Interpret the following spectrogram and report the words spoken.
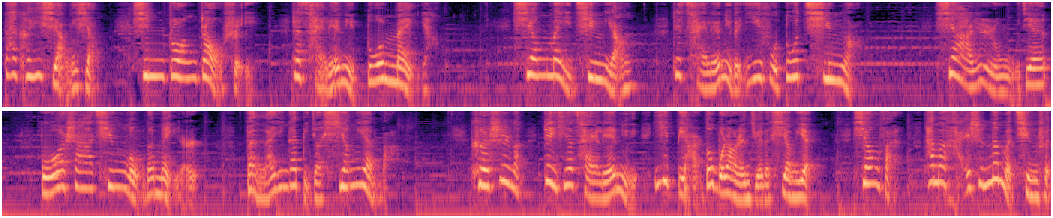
大家可以想一想，新装照水，这采莲女多美呀！香媚清扬，这采莲女的衣服多轻啊！夏日午间。薄纱轻拢的美人儿，本来应该比较香艳吧？可是呢，这些采莲女一点儿都不让人觉得香艳，相反，她们还是那么清纯。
